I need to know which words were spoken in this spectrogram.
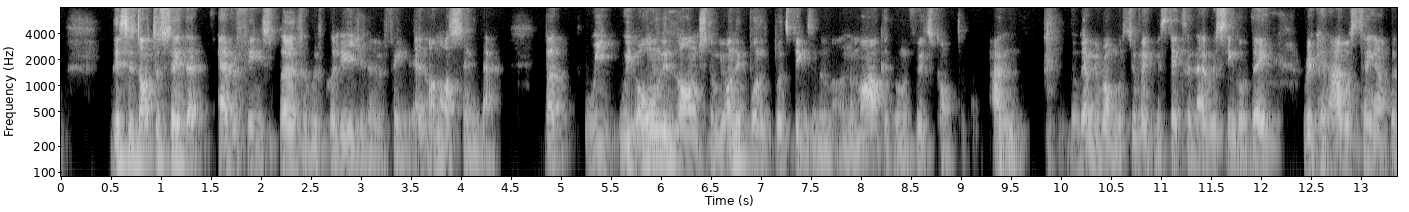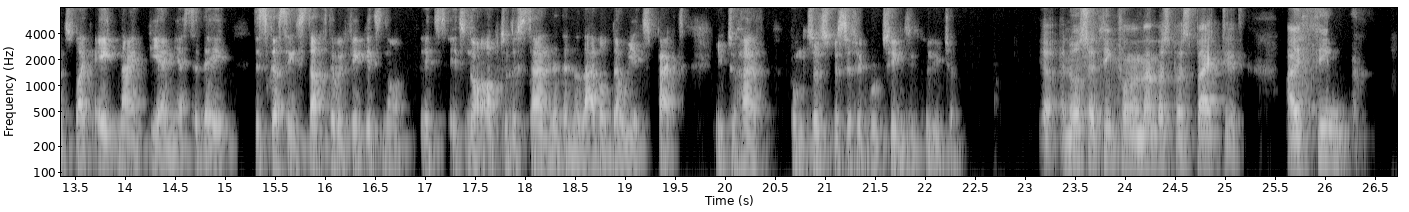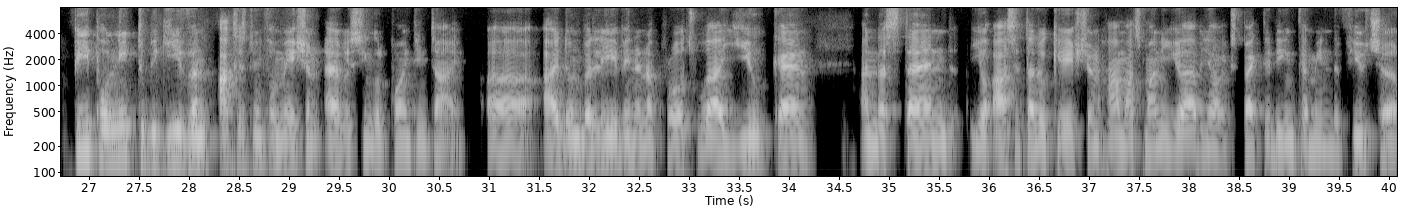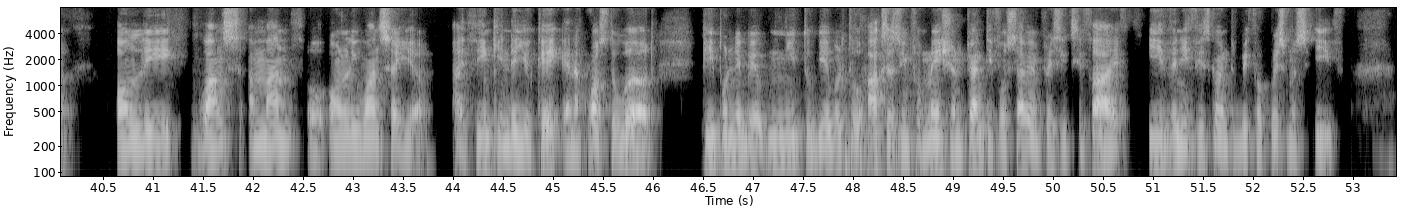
This is not to say that everything is perfect with Collegia and everything. And I'm not saying that but we we only launch them, we only put, put things in the, on the market when we feel it's comfortable. And don't get me wrong, we still make mistakes. And every single day, Rick and I was staying up until like 8, 9 p.m. yesterday, discussing stuff that we think it's not, it's it's not up to the standard and the level that we expect you to have from such specific routines in Collegia. Yeah, and also I think from a member's perspective, I think people need to be given access to information every single point in time. Uh, I don't believe in an approach where you can understand your asset allocation, how much money you have in your expected income in the future, only once a month or only once a year. I think in the UK and across the world, people need to be able to access information 24 7 365 even if it's going to be for christmas eve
